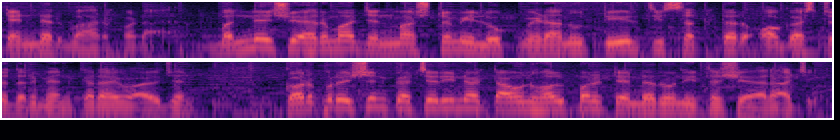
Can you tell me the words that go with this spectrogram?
ટેન્ડર બહાર પડાયા. બંને શહેરમાં જન્માષ્ટમી લોકમેળાનું તેરથી સત્તર ઓગસ્ટ દરમિયાન કરાયું આયોજન. કોર્પોરેશન કચેરીના ટાઉન હોલ પર ટેન્ડરોની થશે હરાજી.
